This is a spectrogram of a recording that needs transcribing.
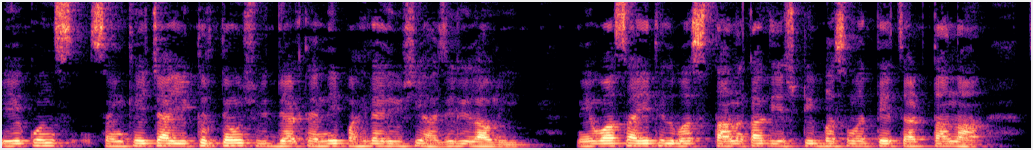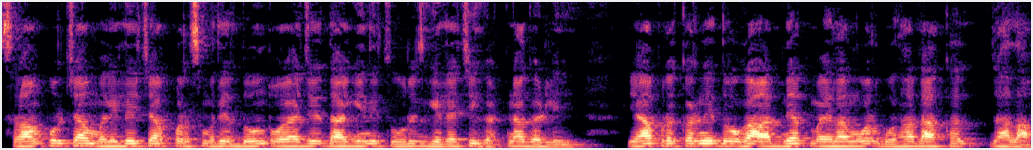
एकूण संख्येच्या एक विद्यार्थ्यांनी पहिल्या दिवशी हजेरी लावली. नेवासा येथील बस स्थानकात एस टी बसमध्ये चढताना श्रामपूरच्या महिलेच्या पर्समधील दोन तोळ्याचे दागिने चोरीस गेल्याची घटना घडली. या प्रकरणी दोघा अज्ञात महिलांवर गुन्हा दाखल झाला.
